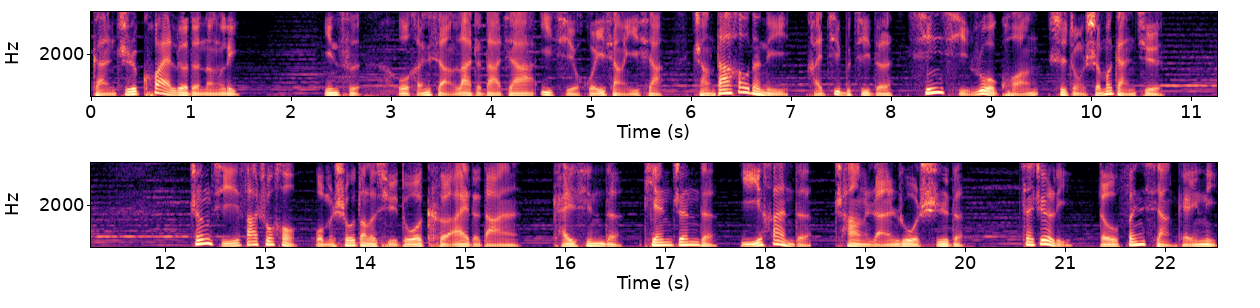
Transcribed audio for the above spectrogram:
感知快乐的能力。因此，我很想拉着大家一起回想一下。长大后的你还记不记得欣喜若狂是种什么感觉？征集发出后，我们收到了许多可爱的答案：开心的、天真的、遗憾的、怅然若失的，在这里都分享给你。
